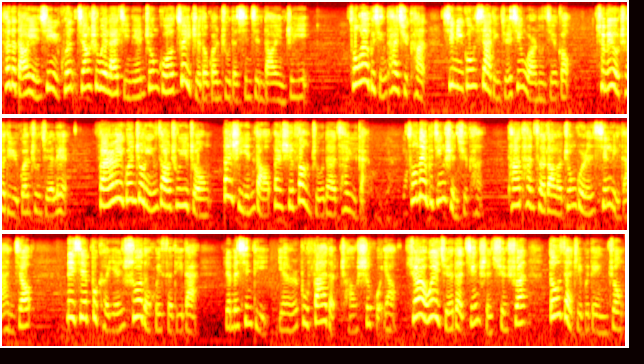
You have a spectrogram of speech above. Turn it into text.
他的导演辛宇坤将是未来几年中国最值得关注的新晋导演之一。从外部形态去看，《新迷宫》下定决心玩弄结构，却没有彻底与观众决裂，反而为观众营造出一种半是引导、半是放逐的参与感。从内部精神去看，他探测到了中国人心里的暗礁，那些不可言说的灰色地带，人们心底掩而不发的潮湿火药、悬而未决的精神血栓，都在这部电影中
